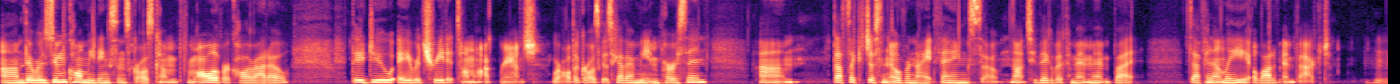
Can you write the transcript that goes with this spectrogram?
Um, there were Zoom call meetings since girls come from all over Colorado. They do a retreat at Tomahawk Ranch where all the girls get together and meet in person. Um, that's like just an overnight thing, so not too big of a commitment, but definitely a lot of impact. Mm-hmm.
